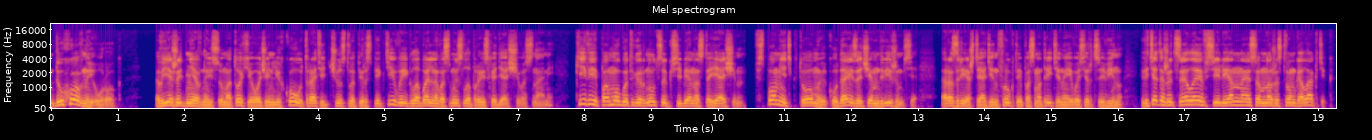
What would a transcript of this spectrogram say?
Духовный урок. В ежедневной суматохе очень легко утратить чувство перспективы и глобального смысла происходящего с нами. Киви помогут вернуться к себе настоящим, вспомнить, кто мы, куда и зачем движемся. Разрежьте один фрукт и посмотрите на его сердцевину, ведь это же целая вселенная со множеством галактик.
